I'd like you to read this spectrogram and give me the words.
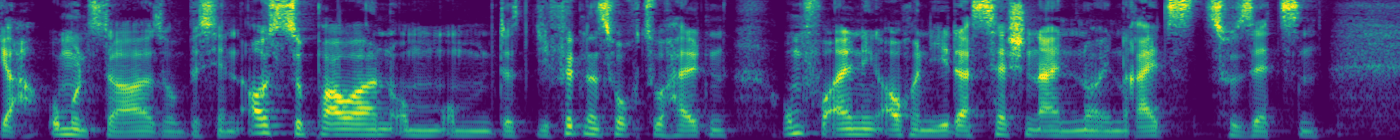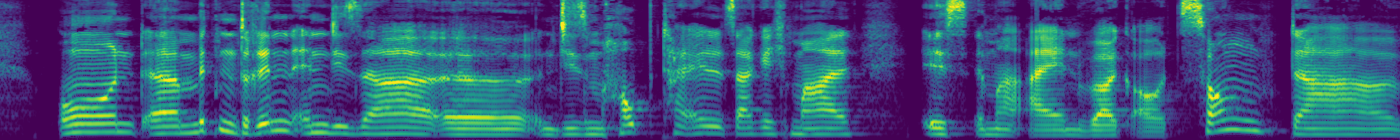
ja, um uns da so ein bisschen auszupowern, um, um das, die Fitness hochzuhalten, um vor allen Dingen auch in jeder Session einen neuen Reiz zu setzen. Und äh, mittendrin in dieser, äh, in diesem Hauptteil, sage ich mal, ist immer ein Workout-Song. Da,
